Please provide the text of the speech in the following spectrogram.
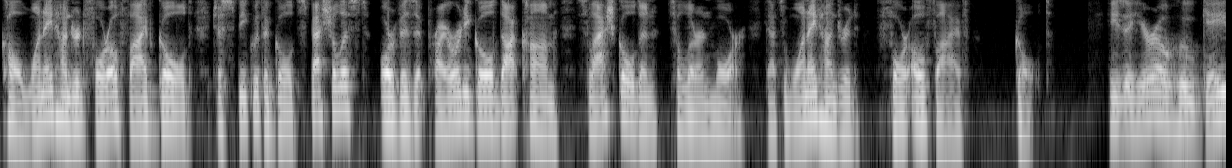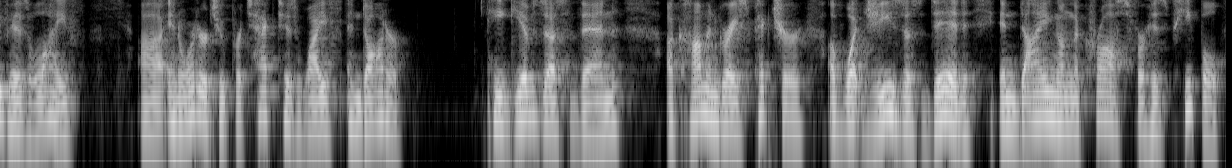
Call 1-800-405-GOLD to speak with a gold specialist or visit prioritygold.com slash golden to learn more. That's 1-800-405-GOLD. He's a hero who gave his life uh, in order to protect his wife and daughter. He gives us then a common grace picture of what Jesus did in dying on the cross for his people.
